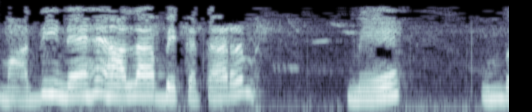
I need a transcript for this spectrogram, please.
මදි නැහැ අලාභයක තරම මේ උඹ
